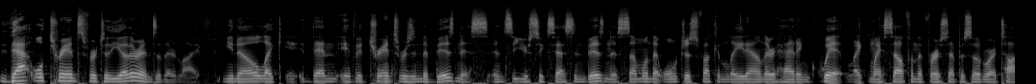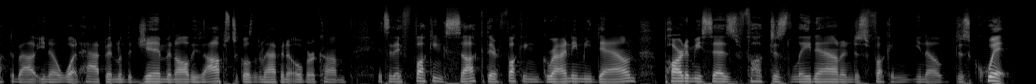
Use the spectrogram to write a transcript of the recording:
That will transfer to the other ends of their life. You know, like it, then if it transfers into business and see your success in business, someone that won't just fucking lay down their head and quit, like myself in the first episode where I talked about, you know, what happened with the gym and all these obstacles that I'm having to overcome. It's they fucking suck. They're fucking grinding me down. Part of me says, fuck, just lay down and just fucking, you know, just quit.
